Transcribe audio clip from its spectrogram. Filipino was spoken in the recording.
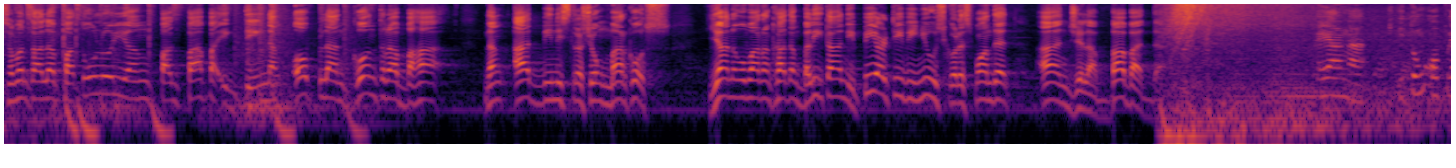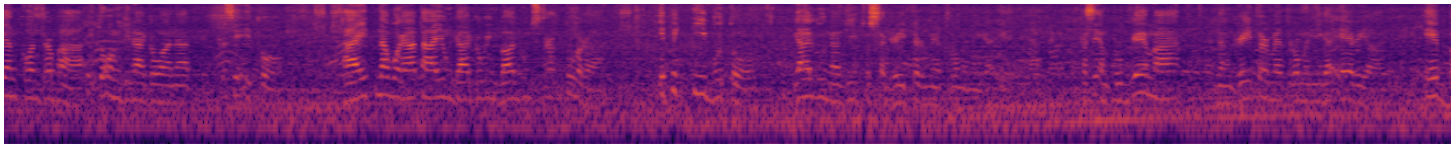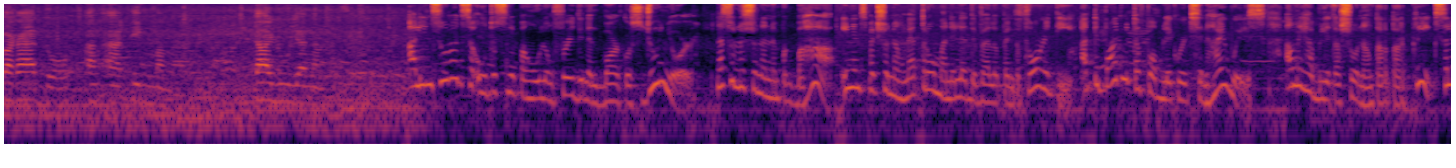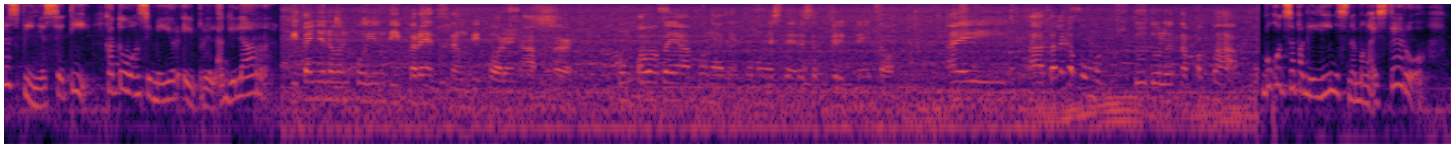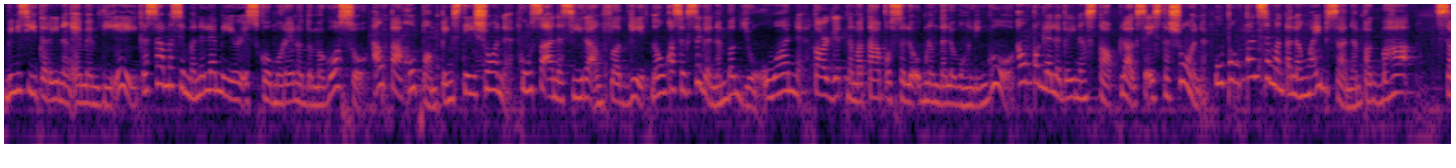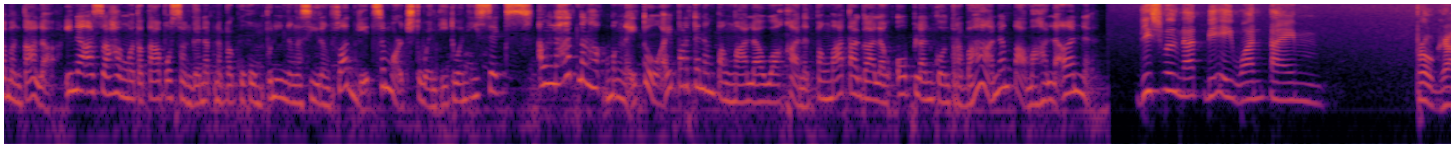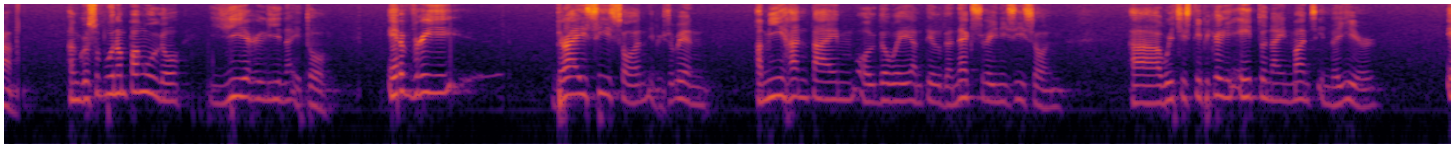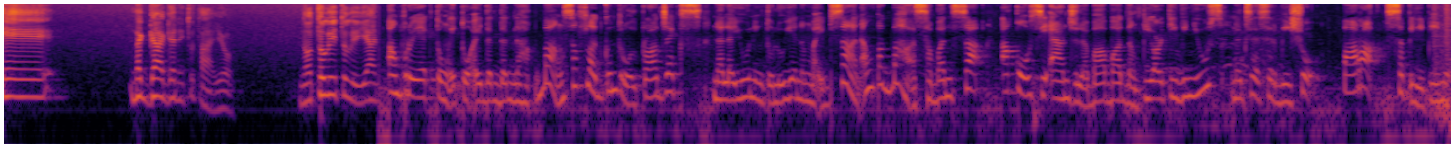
Samantala, patuloy ang pagpapaigting ng Oplan kontra baha ng Administrasyong Marcos. Yan ang umarangkadang balita ni PRTV News correspondent Angela Babad. Kaya nga, itong Oplan Kontrabaha, ito ang ginagawa natin. Kasi ito, kahit na wala tayong gagawing bagong struktura, epektibo to, lalo na dito sa Greater Metro Manila area. Kasi ang problema ng Greater Metro Manila area, e barado ang ating mga daluyan ng. Alinsunod sa utos ni Pangulong Ferdinand Marcos Jr. na solusyonan ng pagbaha, ininspeksyon ng Metro Manila Development Authority at Department of Public Works and Highways ang rehabilitasyon ng Tartar Creek sa Las Piñas City, katuwang si Mayor April Aguilar. Kita nyo naman po yung difference ng before and after. Kung pababayaan po natin itong mga esteres at creek na ito, ay ah, talaga po magdudulot ng pagbaha. Bukod sa paglilinis ng mga estero, binisita rin ng MMDA kasama si Manila Mayor Isko Moreno Domagoso ang Paco Pumping Station kung saan nasira ang floodgate noong kasagsagan ng bagyong uwan. Target na matapos sa loob ng dalawang linggo ang paglalagay ng stop plug sa estasyon upang pansamantalang maibsan ang pagbaha. Samantala, inaasahang matatapos ang ganap na pagkukumpuni ng nasirang floodgate sa March 2026. Ang lahat ng hakbang na ito ay parte ng pangmalawakan at pangmatagalang oplan kontrabaha ng pamahalaan. This will not be a one-time program. Ang gusto po ng Pangulo, yearly na ito. Every dry season, ibig sabihin, amihan time all the way until the next rainy season, uh, which is typically 8 to 9 months in the year, eh, naggaganito tayo. No, tuloy-tuloy yan. Ang proyektong ito ay dagdag na hakbang sa flood control projects na layuning tuluyan ng maibsan ang pagbaha sa bansa. Ako si Angela Babad ng PRTV News, nagseserbisyo para sa Pilipino.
